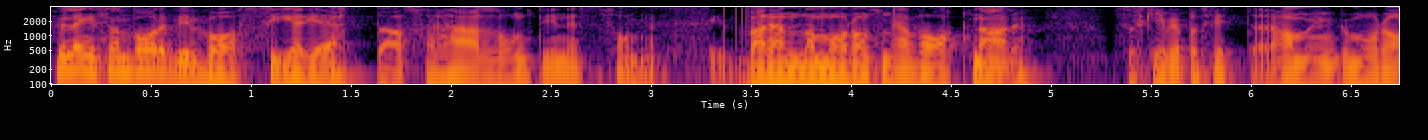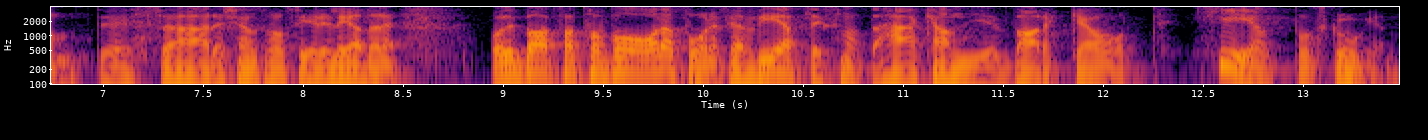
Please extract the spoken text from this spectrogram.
Hur länge sedan var det vi var serieetta så här långt in i säsongen? Varenda morgon som jag vaknar så skriver jag på Twitter, ja men god morgon, det är så här det känns att vara serieledare. Och det är bara för att ta vara på det, för jag vet liksom att det här kan ju barka åt helt åt skogen.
